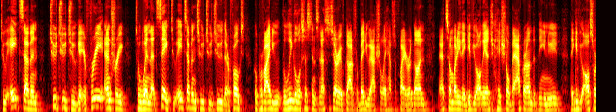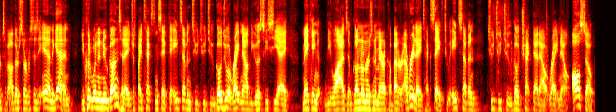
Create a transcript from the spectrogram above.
to 87222. Get your free entry to win that SAFE to 87222. There are folks who provide you the legal assistance necessary if, God forbid, you actually have to fire a gun at somebody. They give you all the educational background that you need. They give you all sorts of other services. And again, you could win a new gun today just by texting SAFE to 87222. Go do it right now. The USCCA making the lives of gun owners in America better every day. Text SAFE to 87222. Go check that out right now. Also,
